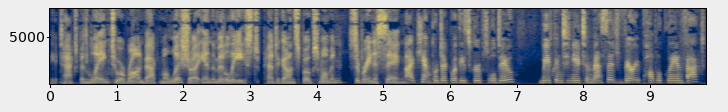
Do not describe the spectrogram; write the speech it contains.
The attack's been linked to Iran backed militia in the Middle East. Pentagon spokeswoman Sabrina Singh. I can't predict what these groups will do. We've continued to message very publicly, in fact,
